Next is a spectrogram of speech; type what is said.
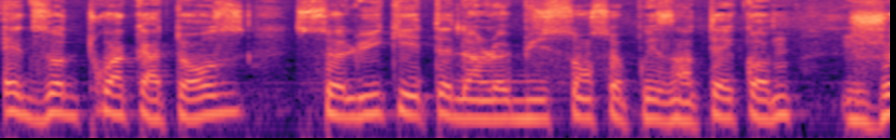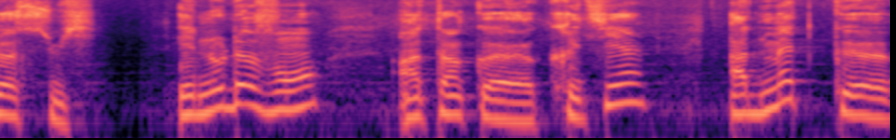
Exode 3.14, celui qui était dans le buisson se présentait comme je suis. Et nous devons, en tant que chrétiens, admettre que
